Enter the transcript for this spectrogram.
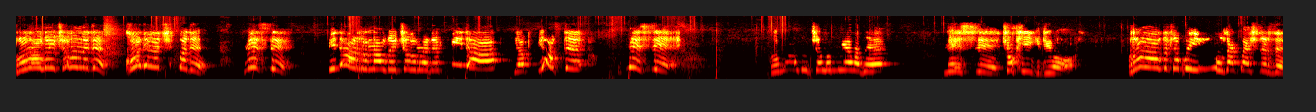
Ronaldo'yu çalınmadı. Kornere çıkmadı. Messi. Bir daha Ronaldo'yu çalınmadı. Bir daha yap, yaptı. Messi. Ronaldo çalınmayamadı. Messi çok iyi gidiyor. Ronaldo topu uzaklaştırdı.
